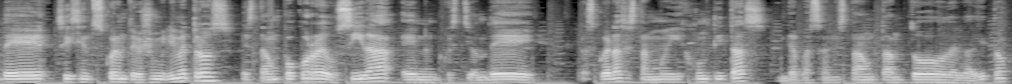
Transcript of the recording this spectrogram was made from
de 648 milímetros, está un poco reducida en cuestión de las cuerdas están muy juntitas, ya pasan está un tanto delgadito.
